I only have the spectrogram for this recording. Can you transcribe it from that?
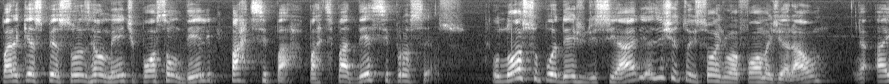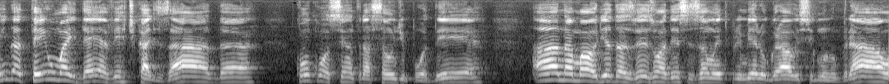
para que as pessoas realmente possam dele participar, participar desse processo. O nosso poder judiciário e as instituições de uma forma geral ainda têm uma ideia verticalizada, com concentração de poder. Há, na maioria das vezes, uma decisão entre primeiro grau e segundo grau,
